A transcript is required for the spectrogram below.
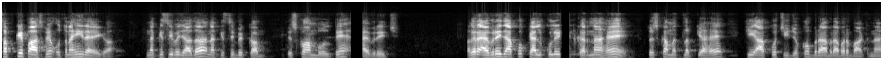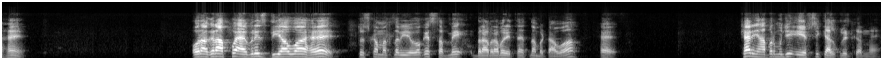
सबके पास में उतना ही रहेगा, ना किसी पे ज़्यादा, ना किसी पे कम। इसको हम बोलते हैं एवरेज अगर एवरेज आपको कैलकुलेट करना है तो इसका मतलब क्या है कि आपको चीज़ों को बराबर बांटना है। और अगर आपको एवरेज दिया हुआ है तो इसका मतलब ये होगा कि सब में बराबर इतना इतना बटा हुआ है। खैर, यहाँ पर मुझे एएफसी कैलकुलेट करना है।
